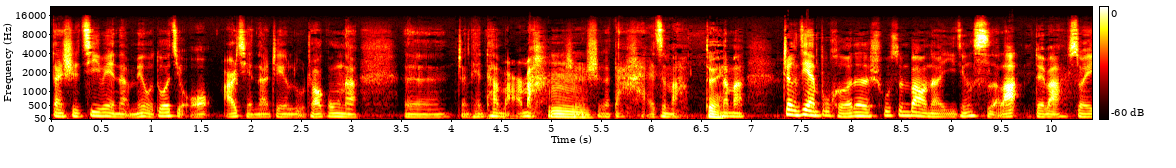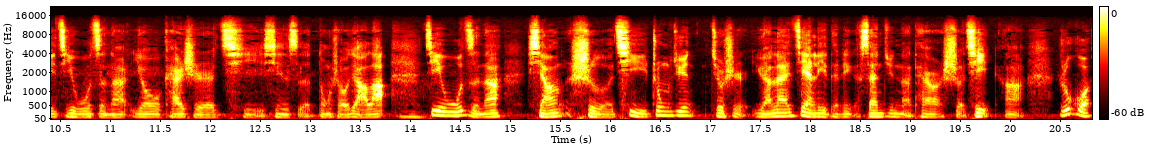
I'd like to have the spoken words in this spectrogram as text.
但是继位呢没有多久，而且呢，这个鲁昭公呢，呃，整天贪玩嘛，嗯是是个大孩子嘛。对那么政见不合的叔孙豹呢已经死了，对吧？所以季武子呢又开始起心思动手脚了。季武子呢想舍弃中军，就是原来建立的这个三军呢，他要舍弃啊。如果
